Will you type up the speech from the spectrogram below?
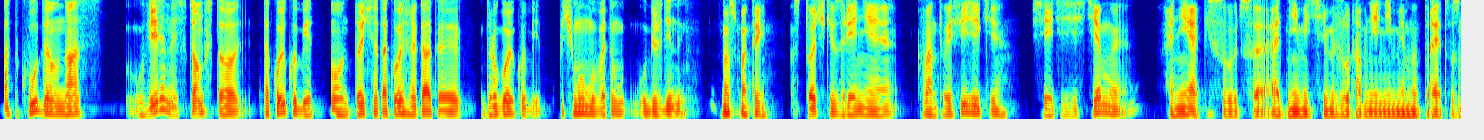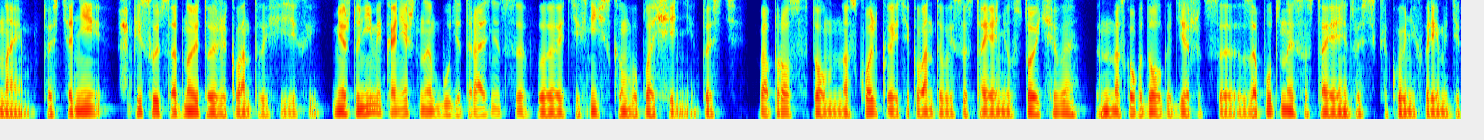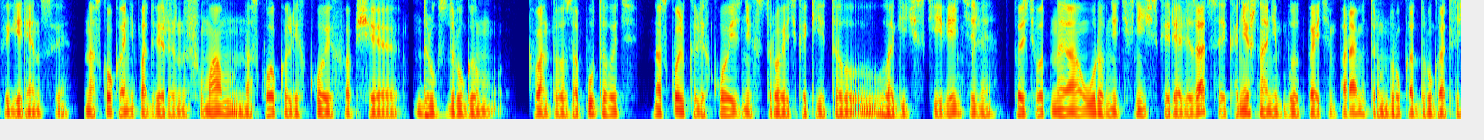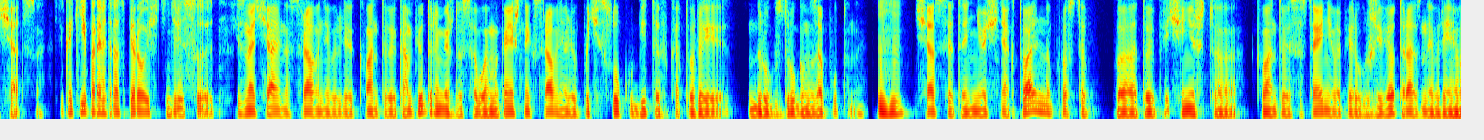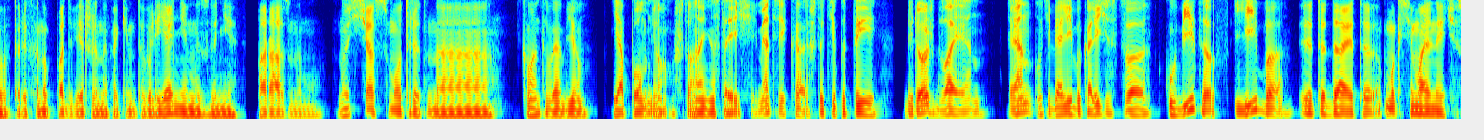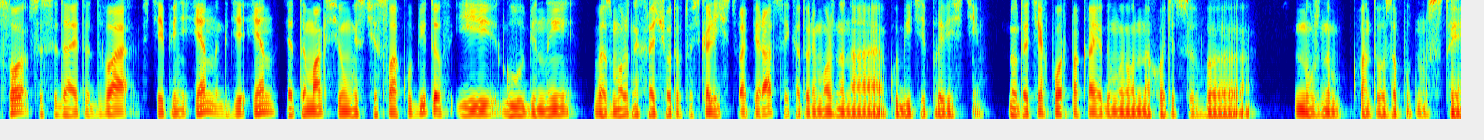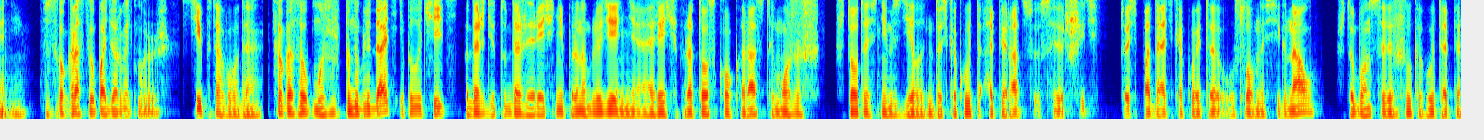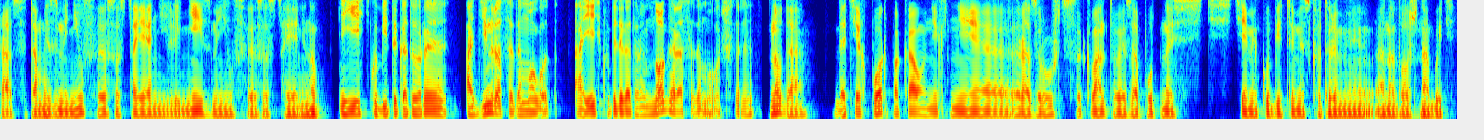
Откуда у нас уверенность в том, что такой кубит, он точно такой же, как и другой кубит? Почему мы в этом убеждены? Ну смотри, с точки зрения квантовой физики, все эти системы они описываются одними и теми же уравнениями, мы про это знаем. То есть они описываются одной и той же квантовой физикой. Между ними, конечно, будет разница в техническом воплощении. То есть Вопрос в том, насколько эти квантовые состояния устойчивы, насколько долго держится запутанное состояние, то есть какое у них время декогеренции, насколько они подвержены шумам, насколько легко их вообще друг с другом квантово запутывать, насколько легко из них строить какие-то логические вентили. То есть вот на уровне технической реализации, конечно, они будут по этим параметрам друг от друга отличаться. Какие параметры вас в первую очередь интересуют? Изначально сравнивали квантовые компьютеры между собой. Мы, конечно, их сравнивали по числу кубитов, которые друг с другом запутаны. Угу. Сейчас это не очень актуально, просто по той причине, что квантовое состояние, во-первых, живет разное время, во-вторых, оно подвержено каким-то влияниям извне по-разному. Но сейчас смотрят на Квантовый объем. Я помню, что она не настоящая метрика, что типа ты берешь 2n, n у тебя либо количество кубитов, либо... Это, да, это максимальное число, в да, это 2 в степени n, где n — это максимум из числа кубитов и глубины возможных расчетов, то есть количество операций, которые можно на кубите провести. Ну, до тех пор, пока, я думаю, он находится в нужном квантово-запутанном состоянии. Сколько раз ты его подергать можешь? Тип того, да. Сколько раз его можешь понаблюдать и получить? Подожди, тут даже речь не про наблюдение, а речь про то, сколько раз ты можешь что-то с ним сделать, ну, то есть какую-то операцию совершить. То есть подать какой-то условно сигнал, чтобы он совершил какую-то операцию, там изменил свое состояние или не изменил свое состояние. Ну, И есть кубиты, которые один раз это могут, а есть кубиты, которые много раз это могут, что ли? ну да, до тех пор, пока у них не разрушится квантовая запутанность с теми кубитами, с которыми она должна быть.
